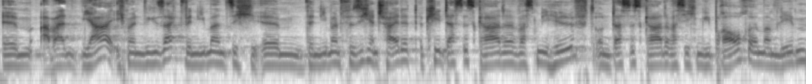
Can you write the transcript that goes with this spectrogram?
Ähm, aber ja, ich meine, wie gesagt, wenn jemand sich, ähm, wenn jemand für sich entscheidet, okay, das ist gerade, was mir hilft und das ist gerade, was ich irgendwie brauche in meinem Leben,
